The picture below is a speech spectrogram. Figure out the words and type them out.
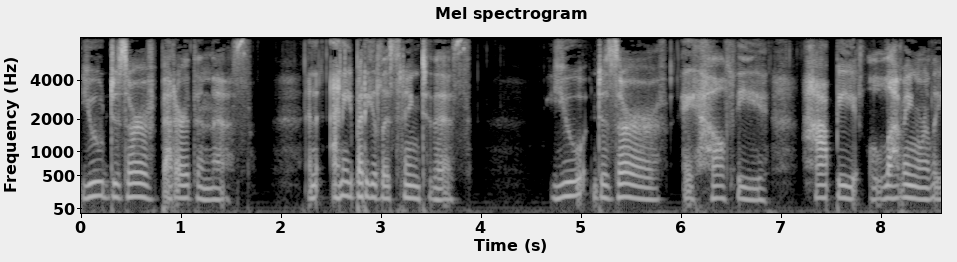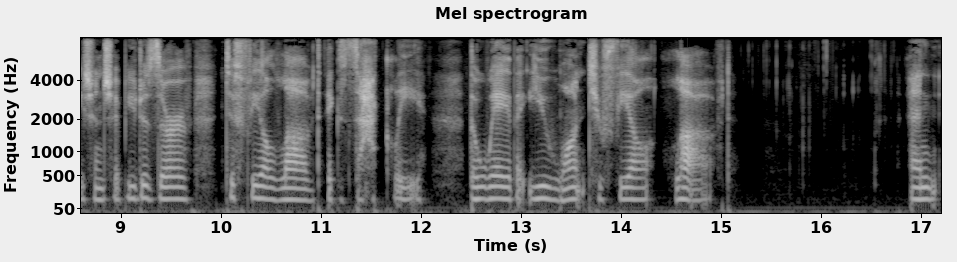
You deserve better than this. And anybody listening to this, you deserve a healthy, happy, loving relationship. You deserve to feel loved exactly the way that you want to feel loved. And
